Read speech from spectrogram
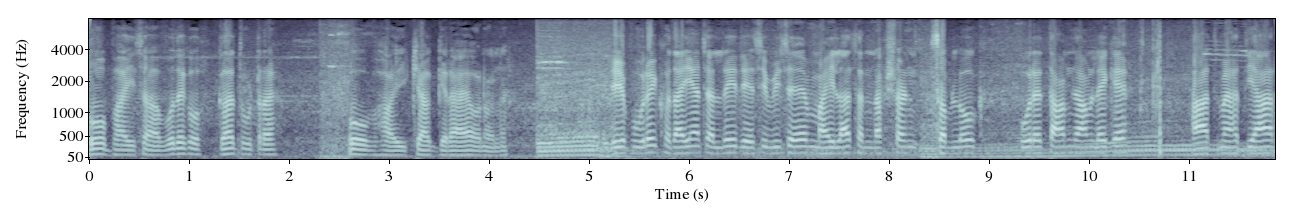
ओ भाई साहब वो देखो घर टूट रहा है। ओ भाई क्या गिराया उन्होंने। ये पूरे खुदाइयाँ चल रही जेसीबी से महिला संरक्षण सब लोग पूरे ताम झाम लेके हाथ में हथियार।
